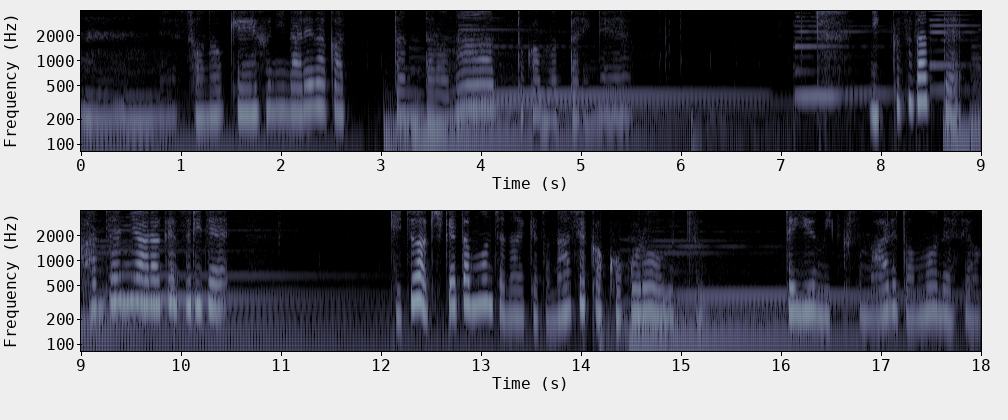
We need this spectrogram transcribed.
うんその系譜になれなかったんだろうなとか思ったりね。ミックスだって完全に荒削りで実は聞けたもんじゃないけどなぜか心を打つっていうミックスもあると思うんですよ。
